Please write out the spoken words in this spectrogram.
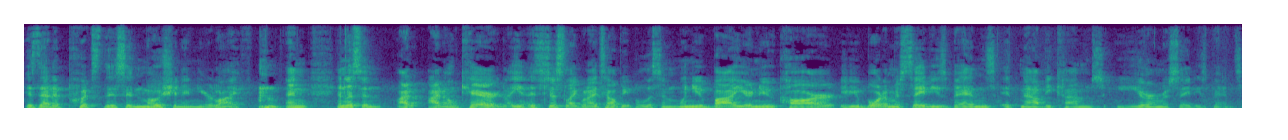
is that it puts this in motion in your life. and and listen, I, I don't care. It's just like when I tell people, listen, when you buy your new car, if you bought a Mercedes Benz, it now becomes your Mercedes Benz.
